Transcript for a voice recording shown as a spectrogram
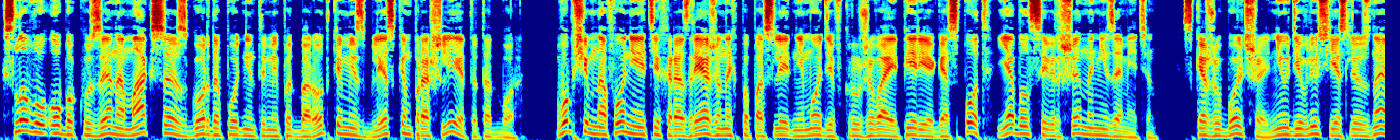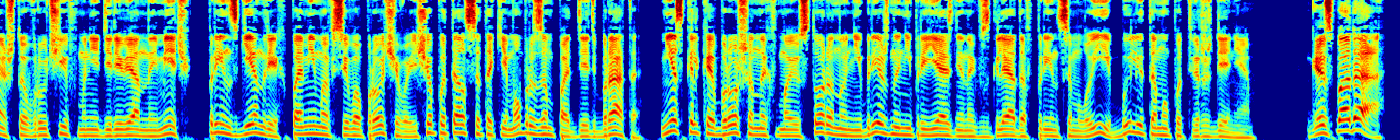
К слову, оба кузена Макса с гордо поднятыми подбородками с блеском прошли этот отбор. В общем, на фоне этих разряженных по последней моде в кружева и перья господ я был совершенно незаметен. Скажу больше, не удивлюсь, если узнаю, что, вручив мне деревянный меч, принц Генрих, помимо всего прочего, еще пытался таким образом поддеть брата. Несколько брошенных в мою сторону небрежно неприязненных взглядов принцем Луи были тому подтверждением. «Господа!»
